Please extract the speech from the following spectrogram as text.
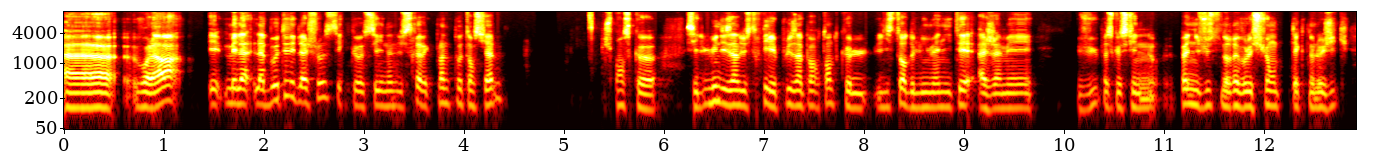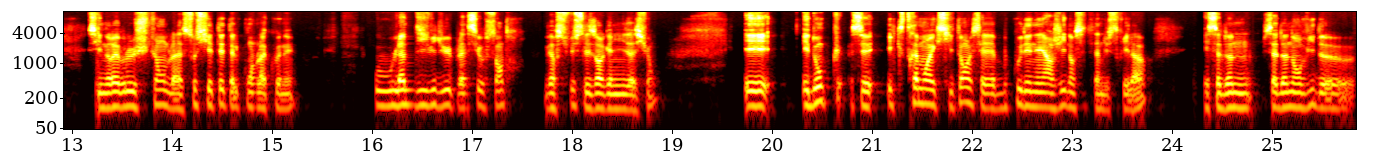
Euh, voilà. Mais la, beauté de la chose, c'est que c'est une industrie avec plein de potentiel je pense que c'est l'une des industries les plus importantes que l'histoire de l'humanité a jamais vue, parce que c'est pas juste une révolution technologique, c'est une révolution de la société telle qu'on la connaît, où l'individu est placé au centre versus les organisations. Et, donc, c'est extrêmement excitant et a beaucoup d'énergie dans cette industrie-là. Et ça donne, ça donne envie de,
